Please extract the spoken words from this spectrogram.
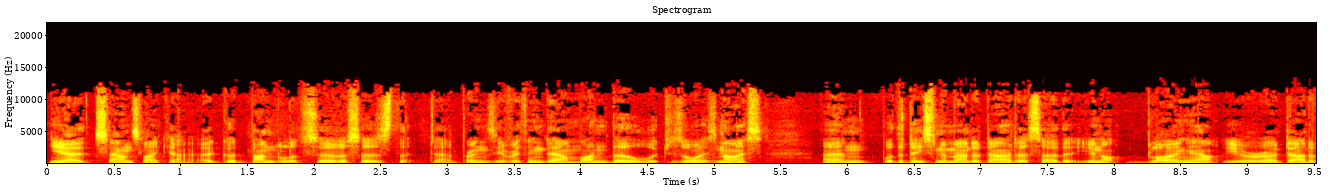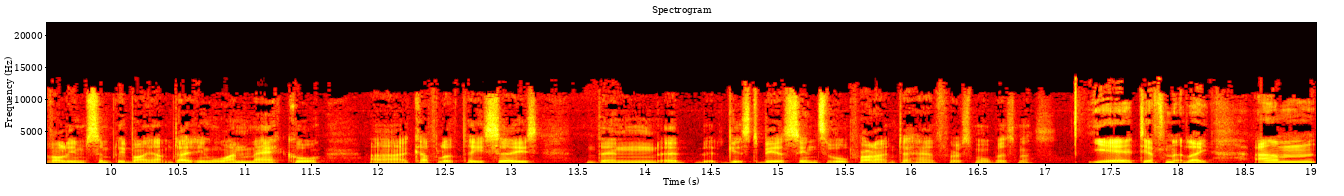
Yeah, it sounds like a, a good bundle of services that uh, brings everything down one bill, which is always nice, and with a decent amount of data, so that you're not blowing out your uh, data volume simply by updating one Mac or uh, a couple of PCs. Then it, it gets to be a sensible product to have for a small business. Yeah, definitely. Um,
